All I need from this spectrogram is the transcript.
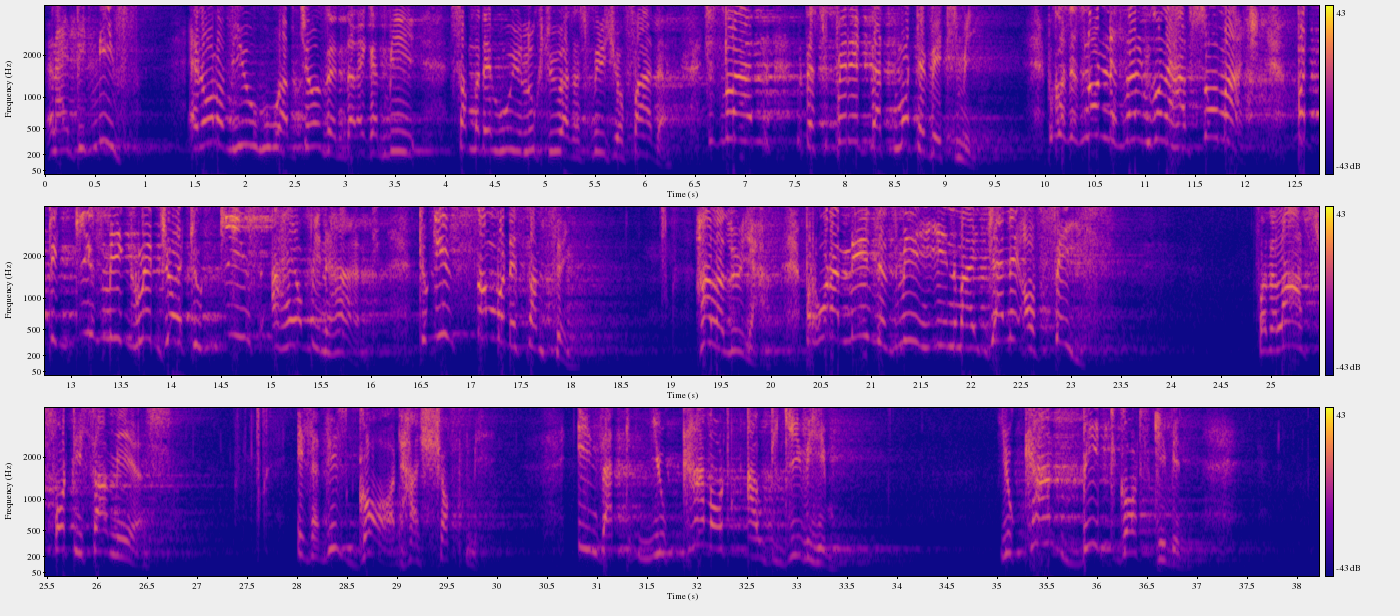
And I believe, and all of you who have chosen that I can be somebody who you look to as a spiritual father, just learn the spirit that motivates me. Because it's not necessarily because I have so much, but it gives me great joy to give a helping hand, to give somebody something. Hallelujah. But what amazes me in my journey of faith for the last 40 some years is that this God has shocked me in that you cannot outgive him. You can't beat God's giving.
